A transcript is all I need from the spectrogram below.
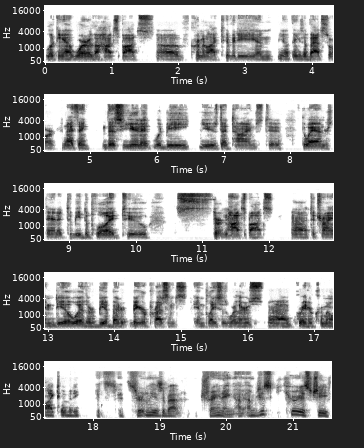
looking at where are the hot spots of criminal activity and you know things of that sort. And I think this unit would be used at times to, the way I understand it, to be deployed to certain hotspots uh, to try and deal with or be a better, bigger presence in places where there's uh, greater criminal activity. It's it certainly is about training. I, I'm just curious, Chief.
